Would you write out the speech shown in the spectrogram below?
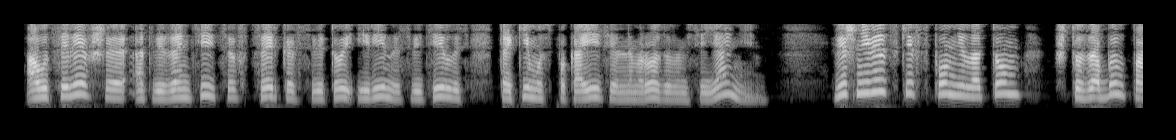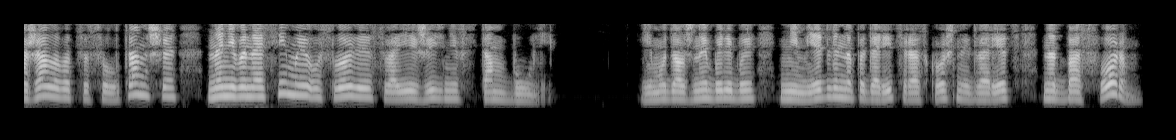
а уцелевшая от византийцев церковь святой Ирины светилась таким успокоительным розовым сиянием, Вишневецкий вспомнил о том, что забыл пожаловаться султанше на невыносимые условия своей жизни в Стамбуле. Ему должны были бы немедленно подарить роскошный дворец над Босфором,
